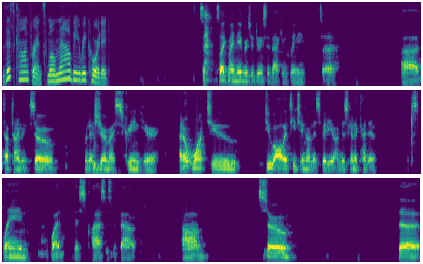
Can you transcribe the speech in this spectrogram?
This conference will now be recorded. It's, it's like my neighbors are doing some vacuum cleaning. It's a uh, tough timing. So I'm going to share my screen here. I don't want to do all the teaching on this video. I'm just going to kind of explain what this class is about. Um, so the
